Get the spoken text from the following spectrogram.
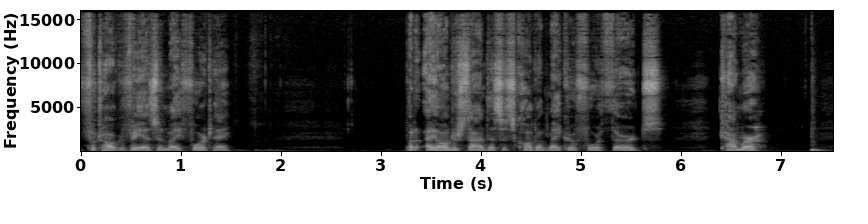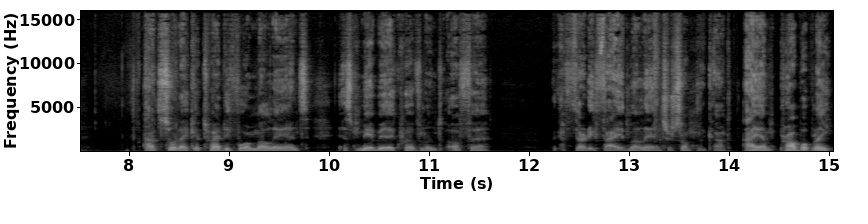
photography isn't my forte, but I understand this is called a micro four thirds camera, and so like a twenty four mm lens is maybe the equivalent of a like a thirty five mm lens or something like that. I am probably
